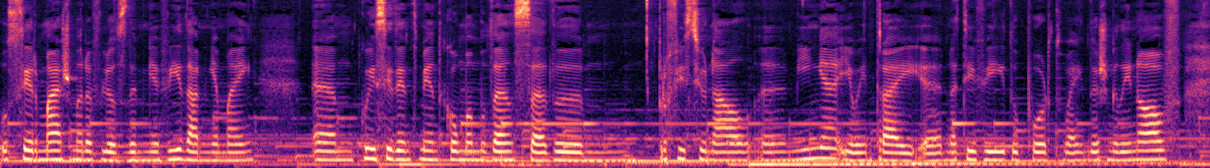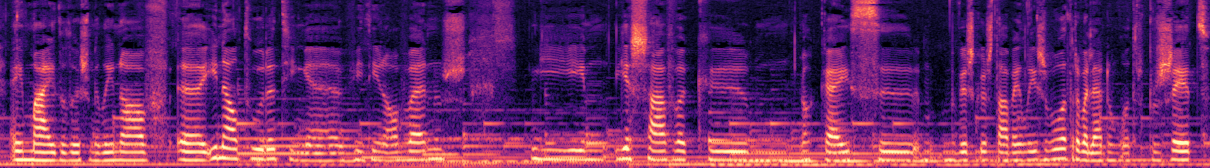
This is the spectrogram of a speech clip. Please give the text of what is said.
o ser mais maravilhoso da minha vida, a minha mãe, um, coincidentemente com uma mudança de profissional uh, minha. Eu entrei uh, na TV do Porto em 2009, em maio de 2009, uh, eh, e na altura tinha 29 anos e, e achava que, hum, ok, se uma vez que eu estava em Lisboa a trabalhar num outro projeto,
